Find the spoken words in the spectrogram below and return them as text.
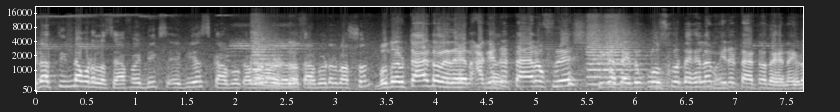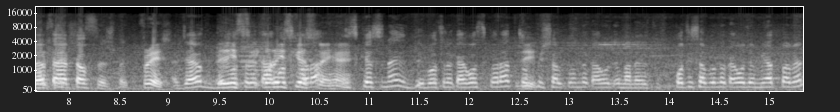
এটা তিনটা মডেল আছে এফআইডিক্স এবিএস কার্বো কার্বোরেটর এটা হলো কার্বোরেটর ভার্সন বন্ধুরা টায়ারটা দেখেন আগেরটা টায়ারও ফ্রেশ ঠিক আছে একদম ক্লোজ করে দেখালাম এটা টায়ারটা দেখেন এটা টায়ারটা ফ্রেশ ভাই। ফ্রেশ যাই হোক দুই বছরের কাগজ করা নাই, হ্যাঁ। স্কেচ নাই দুই বছরের কাগজ করা চব্বিশ সাল পর্যন্ত কাগজ মানে পঁচিশ সাল পর্যন্ত কাগজে মেয়াদ পাবেন।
